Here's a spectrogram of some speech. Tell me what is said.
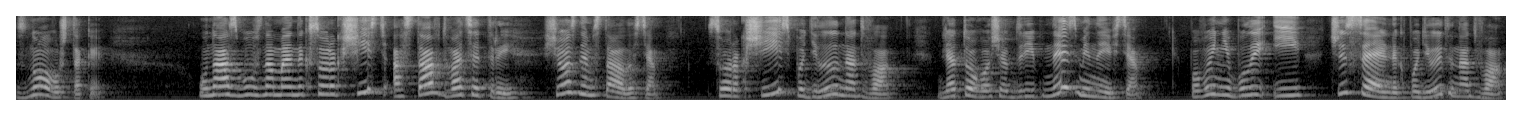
Знову ж таки, У нас був знаменник 46, а став 23. Що з ним сталося? 46 поділили на 2. Для того, щоб дріб не змінився, повинні були і чисельник поділити на 2.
